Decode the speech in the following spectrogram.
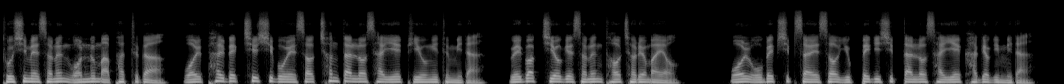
도심에서는 원룸 아파트가 월 875에서 1000달러 사이의 비용이 듭니다. 외곽 지역에서는 더 저렴하여 월 514에서 620달러 사이의 가격입니다.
